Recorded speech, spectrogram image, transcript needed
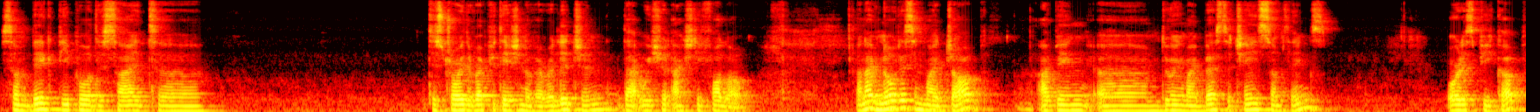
some big people decide to destroy the reputation of a religion that we should actually follow. And I've noticed in my job, I've been um, doing my best to change some things or to speak up.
